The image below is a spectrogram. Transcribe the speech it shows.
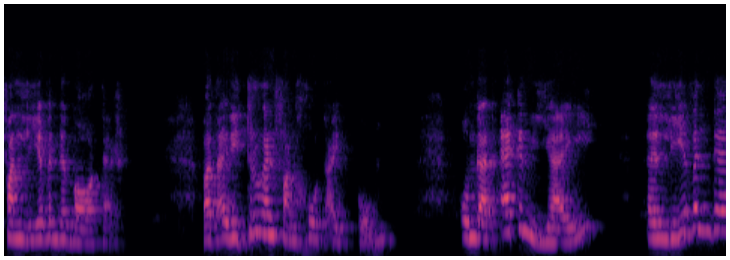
van lewende water wat uit die troon van God uitkom omdat ek en jy 'n lewende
